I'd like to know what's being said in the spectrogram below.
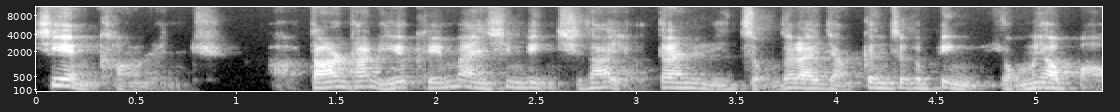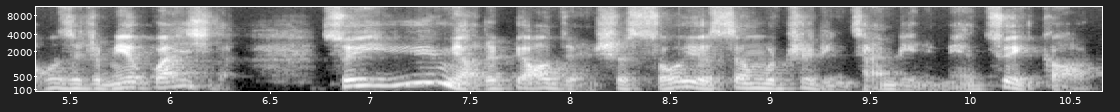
健康人群啊。当然，它你也可以慢性病，其他有，但是你总的来讲跟这个病我们要保护是是没有关系的。所以疫苗的标准是所有生物制品产品里面最高的。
